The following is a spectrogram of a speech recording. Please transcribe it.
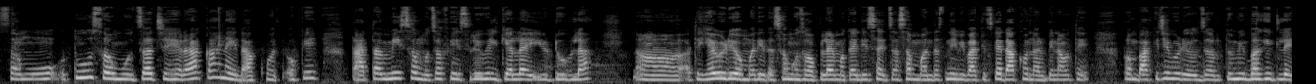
समू तू समूचा चेहरा का नाही दाखवत ओके तर आता मी समूचा फेस रिव्हील केला युट्यूबला यूट्यूबला आता ह्या व्हिडिओमध्ये तर समू झोपलाय मग काही दिसायचा संबंधच नाही मी बाकीच काही दाखवणार बी नव्हते. पण बाकीचे व्हिडिओ जर तुम्ही बघितले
